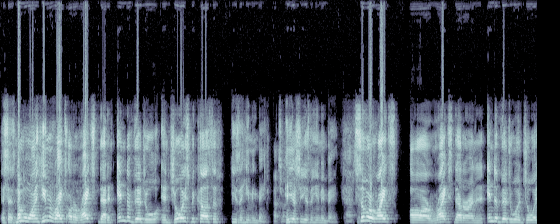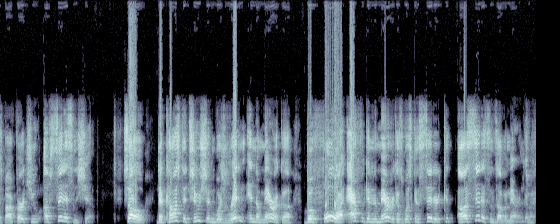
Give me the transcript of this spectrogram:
it says number one, human rights are the rights that an individual enjoys because of he's a human being. That's right. He or she is a human being. Absolutely. Civil rights are rights that are an individual enjoys by virtue of citizenship. So the Constitution was written in America before African Americans was considered uh, citizens of America. Right.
